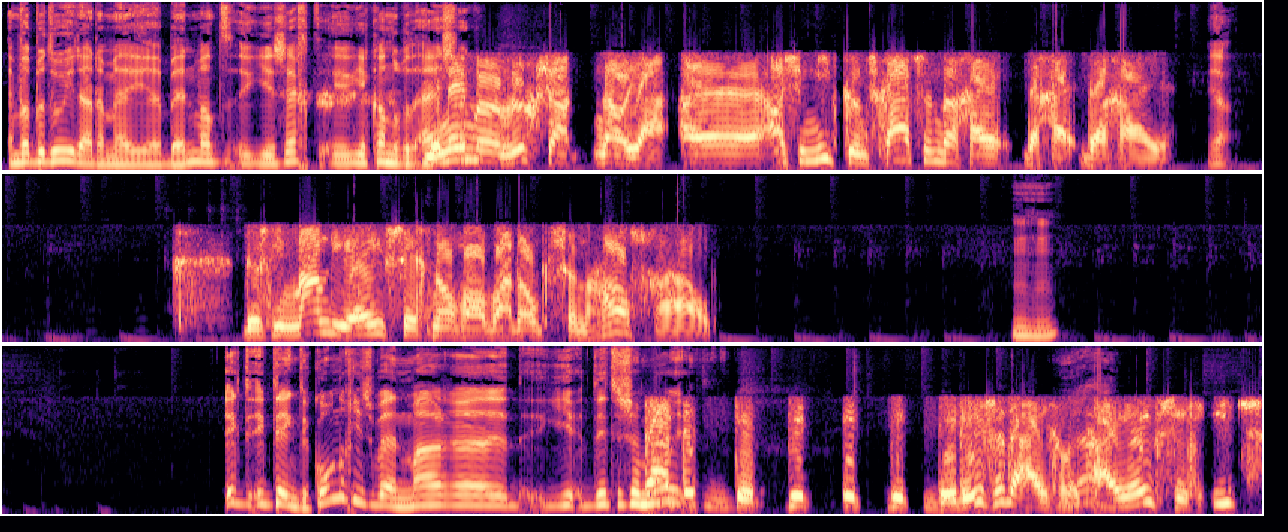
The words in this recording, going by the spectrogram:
En wat bedoel je daar dan mee, eh, Ben? Want eh, je zegt, je kan door het Je ijs... neemt een rugzak. Nou ja, als je niet kunt schaatsen, dan ga je. Dan ga, dan ga je. Ja. Dus die man die heeft zich nogal wat op zijn hals gehaald. Mhm. Ik, ik denk, er komt nog iets, Ben, maar eh, je- dit is een Ja, dit, dit, dit, dit, dit, dit is het eigenlijk. Ja. Hij heeft zich iets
